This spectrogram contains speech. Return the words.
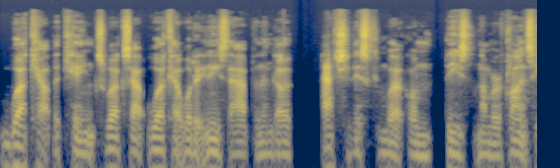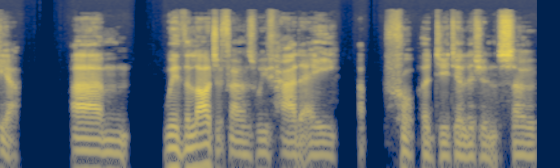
work out the kinks, works out work out what it needs to happen, and go actually this can work on these number of clients here. Um, with the larger firms, we've had a proper due diligence. So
